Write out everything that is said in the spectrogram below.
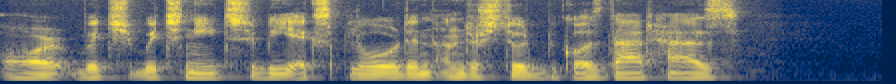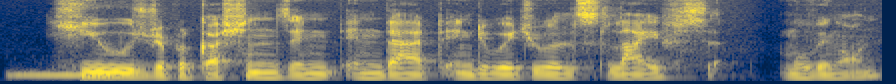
or which which needs to be explored and understood because that has huge repercussions in in that individual's lives moving on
